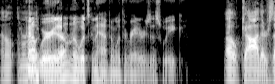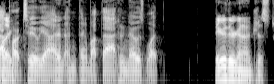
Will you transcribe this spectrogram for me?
I don't, I don't kind know. of worried. I don't know what's going to happen with the Raiders this week. Oh God, there's that Like- part too. Yeah, I didn't, I didn't think about that. Who knows what? They're either going to just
